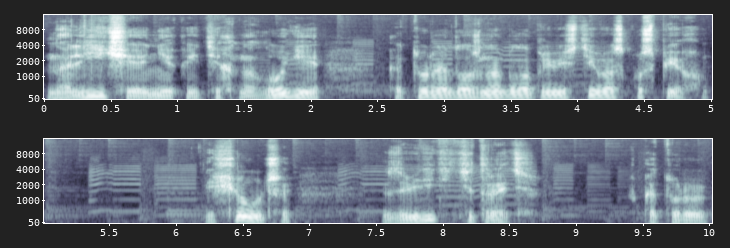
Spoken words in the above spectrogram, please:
наличия некой технологии, которая должна была привести вас к успеху. Еще лучше заведите тетрадь, в которую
